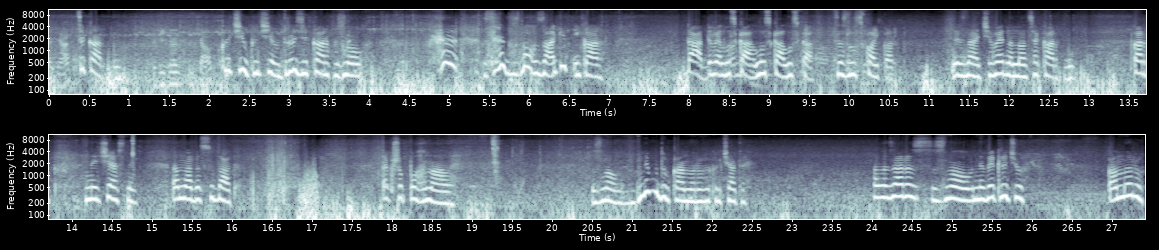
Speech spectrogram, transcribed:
Коняк. Це карп. був. Відео включав. Включив, включив. Друзі, карп знову. Знову закид і кар. Так, диви, луска, луска, луска. Це з лускою карп. Не знаю, чи видно, але це карп був. Карп нечесний. Нам треба судак. Так що погнали. Знову. Не буду камеру виключати. Але зараз знову не виключу камеру.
